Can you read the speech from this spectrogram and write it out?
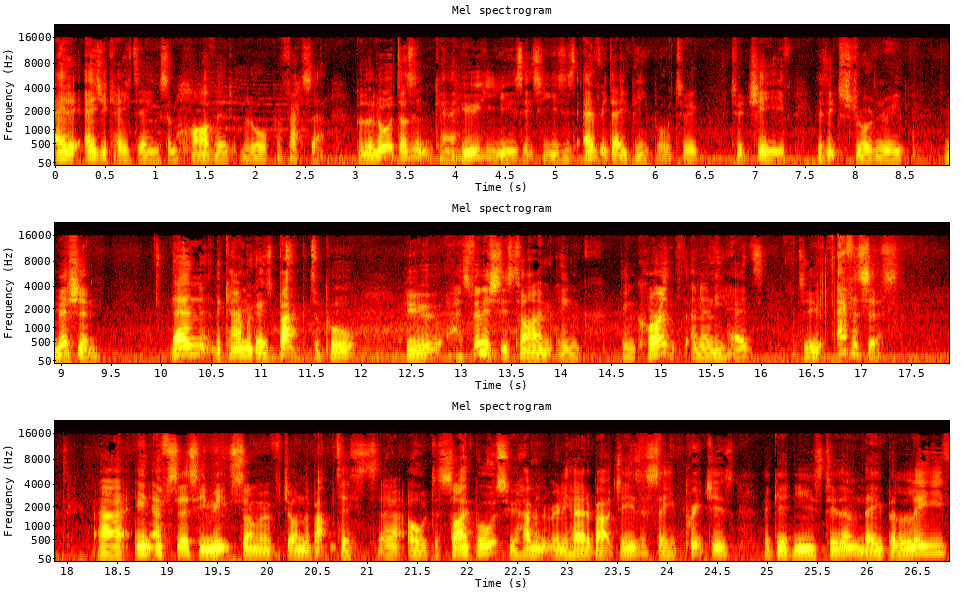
ed- educating some Harvard law professor. But the Lord doesn't care who he uses, he uses everyday people to, to achieve his extraordinary mission. Then the camera goes back to Paul, who has finished his time in, in Corinth, and then he heads to Ephesus. Uh, in Ephesus, he meets some of John the Baptist's uh, old disciples who haven't really heard about Jesus, so he preaches the good news to them. They believe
